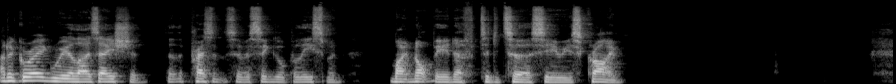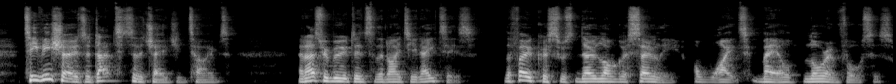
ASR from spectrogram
and a growing realization that the presence of a single policeman might not be enough to deter serious crime. TV shows adapted to the changing times, and as we moved into the 1980s, the focus was no longer solely on white male law enforcers.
